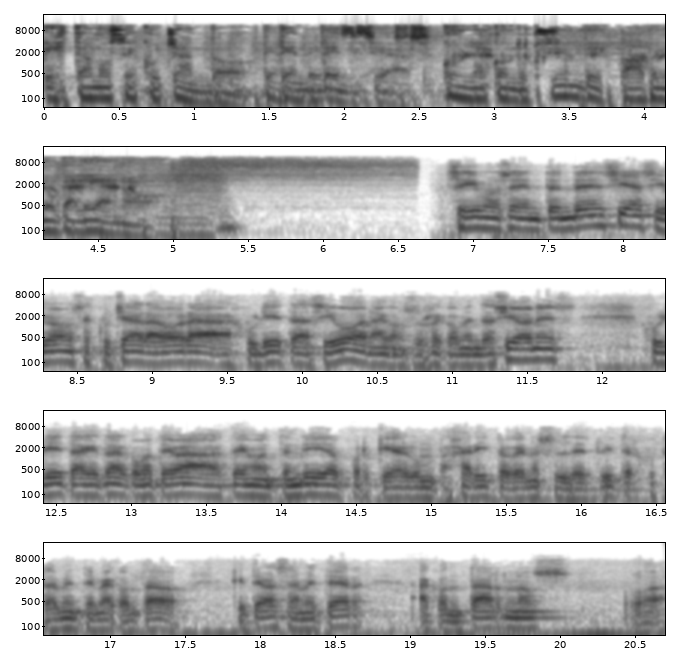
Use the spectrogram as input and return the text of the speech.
Estamos escuchando Tendencias con la conducción de Pablo Galeano. Seguimos en Tendencias y vamos a escuchar ahora a Julieta Sibona con sus recomendaciones. Julieta, ¿qué tal? ¿Cómo te va? Tengo entendido porque algún pajarito que no es el de Twitter justamente me ha contado que te vas a meter a contarnos o a,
